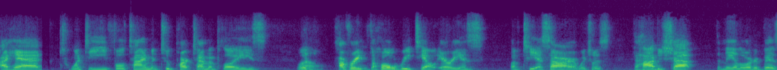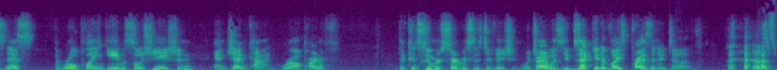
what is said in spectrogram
I had 20 full time and two part time employees. Wow. Covering the whole retail areas of TSR, which was the hobby shop, the mail order business, the role playing game association, and Gen Con. We're all part of the consumer services division, which I was executive vice president of. That's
